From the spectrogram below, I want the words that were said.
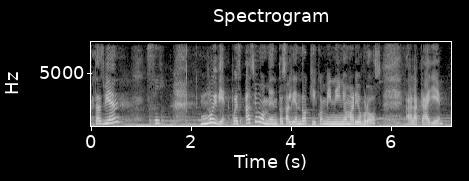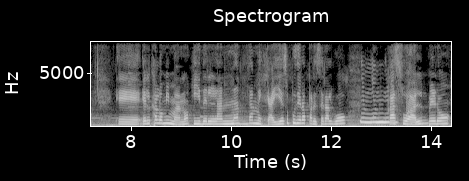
¿Estás bien? Sí. Muy bien, pues hace un momento saliendo aquí con mi niño Mario Bros a la calle, eh, él jaló mi mano y de la nada me caí. Eso pudiera parecer algo casual, pero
